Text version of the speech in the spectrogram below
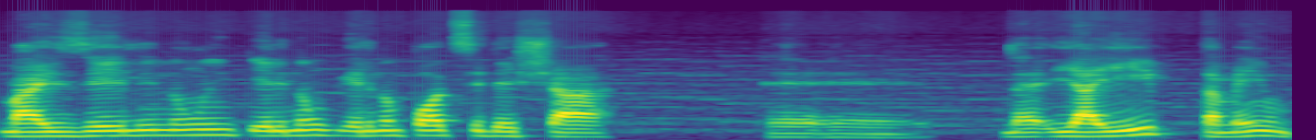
mas ele não, ele não, ele não pode se deixar. É, né? E aí também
